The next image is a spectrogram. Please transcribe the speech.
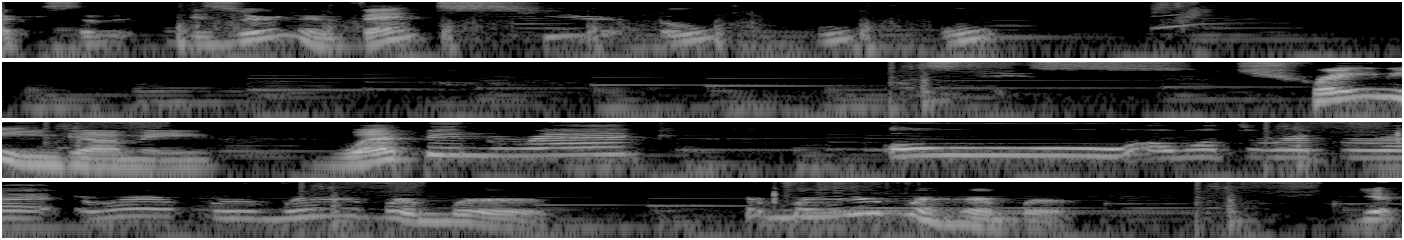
Okay, so is there an event here? Oh, ooh, ooh. Training dummy. Weapon rack? Oh, I want the rubber rack. Yep.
